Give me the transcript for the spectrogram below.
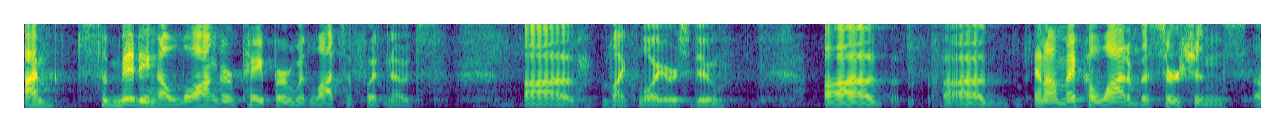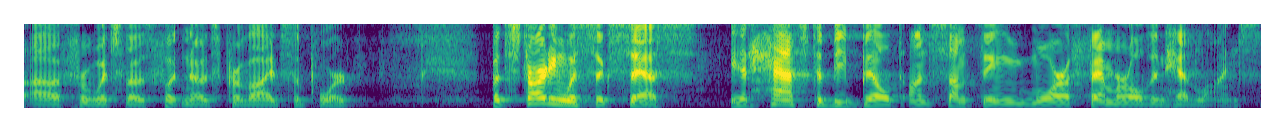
I'm submitting a longer paper with lots of footnotes, uh, like lawyers do. Uh, uh, and I'll make a lot of assertions uh, for which those footnotes provide support. But starting with success, it has to be built on something more ephemeral than headlines.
